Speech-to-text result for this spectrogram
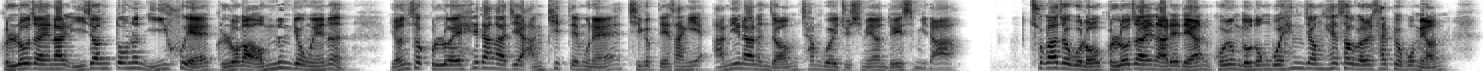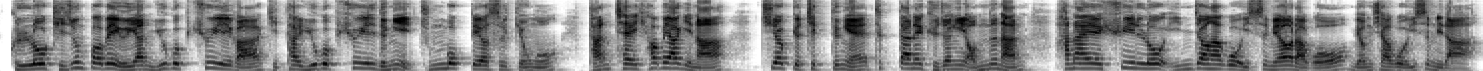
근로자의 날 이전 또는 이후에 근로가 없는 경우에는 연속 근로에 해당하지 않기 때문에 지급 대상이 아니라는 점 참고해 주시면 되겠습니다. 추가적으로 근로자의 날에 대한 고용노동부 행정 해석을 살펴보면 근로기준법에 의한 유급휴일과 기타 유급휴일 등이 중복되었을 경우 단체 협약이나 취업규칙 등의 특단의 규정이 없는 한 하나의 휴일로 인정하고 있으며 라고 명시하고 있습니다.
